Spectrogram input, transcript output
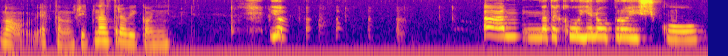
No, jak mám říct, na zdraví koní. Jo. A na takovou jinou projížďku.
